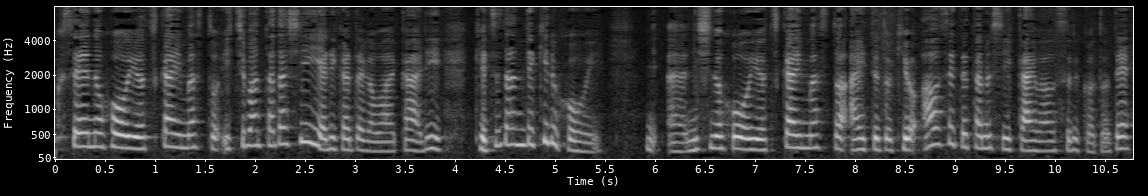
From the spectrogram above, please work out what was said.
北西の方位を使いますと一番正しいやり方が分かり決断できる方位西の方位を使いますと相手と気を合わせて楽しい会話をすることで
